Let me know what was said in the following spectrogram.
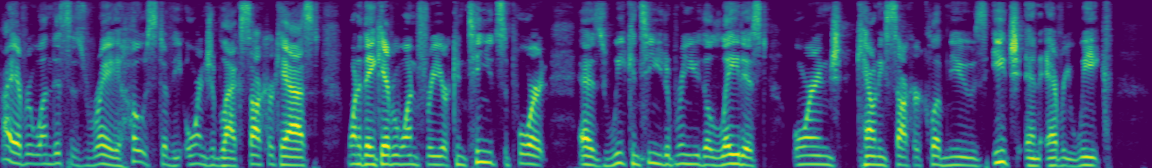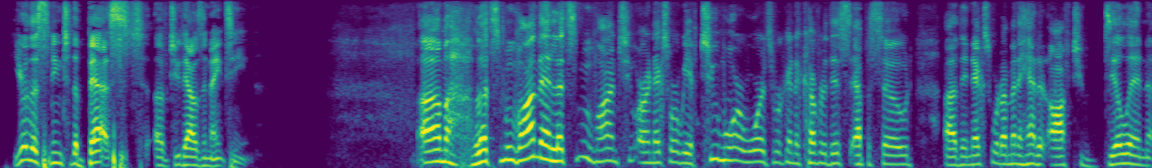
Hi, everyone. This is Ray, host of the Orange and Black Soccer Cast. Want to thank everyone for your continued support as we continue to bring you the latest Orange County Soccer Club news each and every week. You're listening to the best of 2019. Um, let's move on then. Let's move on to our next award. We have two more awards we're going to cover this episode. Uh, the next award, I'm going to hand it off to Dylan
